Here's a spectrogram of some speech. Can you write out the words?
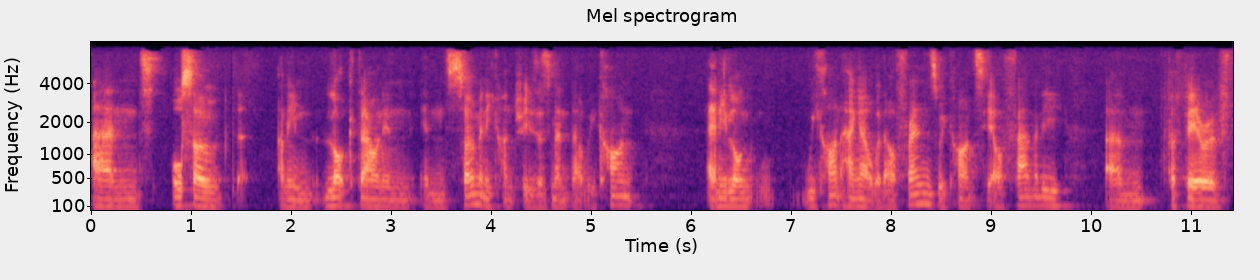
And also, I mean, lockdown in, in so many countries has meant that we can't any long we can't hang out with our friends, we can't see our family um, for fear of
